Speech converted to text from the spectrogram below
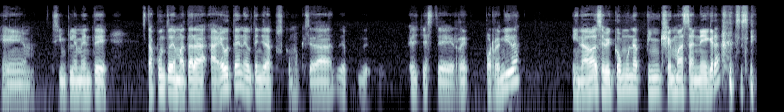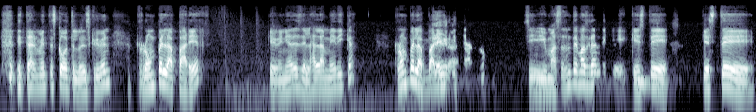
eh, simplemente está a punto de matar a, Euten. Euten ya pues como que se da este, por rendida. Y nada, se ve como una pinche masa negra. literalmente es como te lo describen. Rompe la pared que venía desde el ala médica, rompe la pared gritando, sí, bastante más grande que, este, que este,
